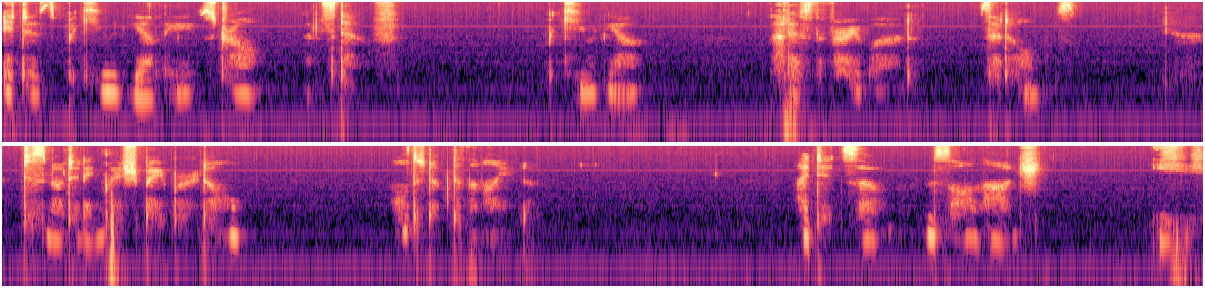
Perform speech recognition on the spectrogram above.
It is peculiarly strong and stiff. Peculiar, that is the very word, said Holmes. It is not an English paper at all. Hold it up to the light. I did so and saw a large E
